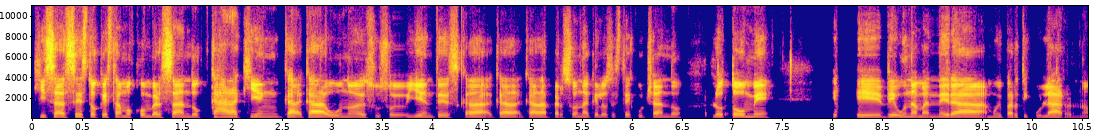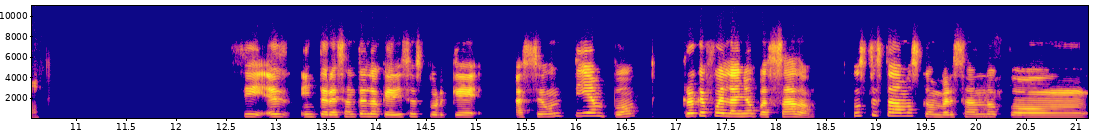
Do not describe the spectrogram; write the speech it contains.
quizás esto que estamos conversando, cada quien, cada, uno de sus oyentes, cada, persona que los esté escuchando, lo tome eh, de una manera muy particular, ¿no? Sí, es interesante lo que dices porque hace un tiempo, creo que fue el año pasado, justo estábamos conversando con,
